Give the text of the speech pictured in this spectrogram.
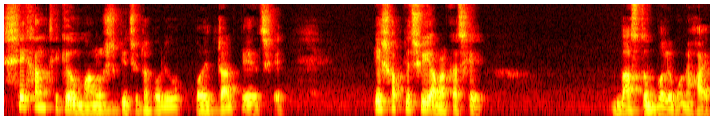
সেখান থেকেও মানুষ কিছুটা হলেও পরিত্রাণ পেয়েছে। এসব কিছুই আমার কাছে বাস্তব বলে মনে হয়।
